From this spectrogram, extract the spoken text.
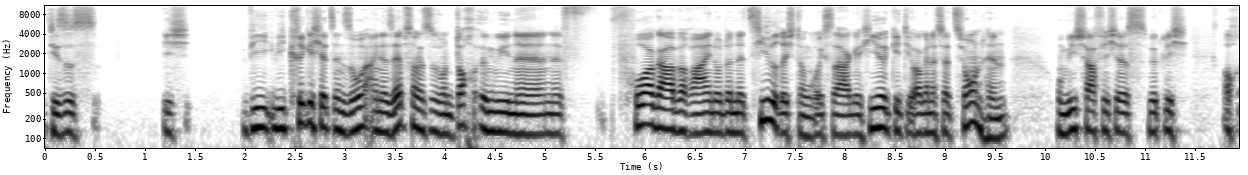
dieses, ich, wie, wie kriege ich jetzt in so eine Selbstorganisation doch irgendwie eine, eine Vorgabe rein oder eine Zielrichtung, wo ich sage, hier geht die Organisation hin und wie schaffe ich es wirklich auch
